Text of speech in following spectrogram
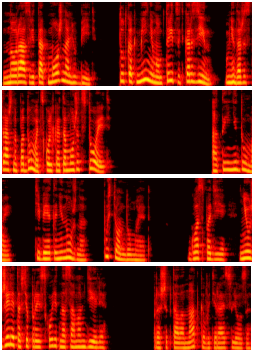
«Но разве так можно любить? Тут как минимум тридцать корзин. Мне даже страшно подумать, сколько это может стоить». «А ты не думай. Тебе это не нужно. Пусть он думает». «Господи, неужели это все происходит на самом деле?» прошептала Натка, вытирая слезы.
